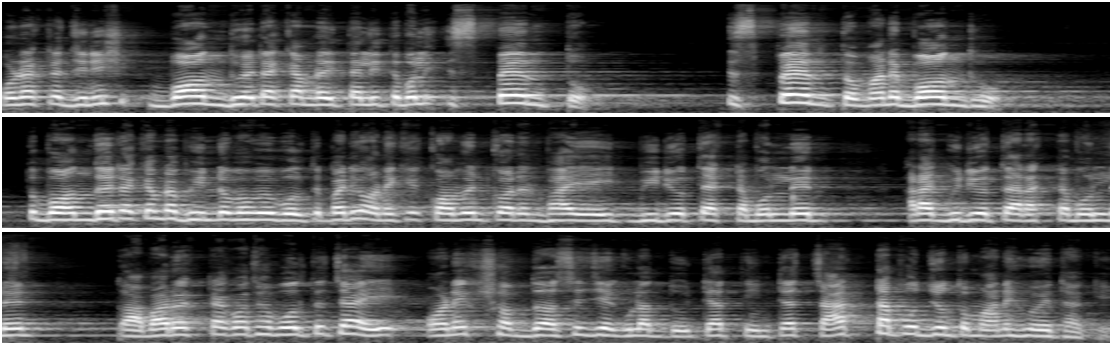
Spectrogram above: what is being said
কোন একটা জিনিস বন্ধ, এটাকে আমরা ইতালিতে বলি স্পেন্তো। স্পেন্তো মানে বন্ধ। তো বন্ধ এটাকে আমরা ভিন্নভাবে বলতে পারি। অনেকে কমেন্ট করেন, ভাই, এই ভিডিওতে একটা বললেন আর এক ভিডিওতে আর একটা বললেন। তো আবারও একটা কথা বলতে চাই, অনেক শব্দ আছে যেগুলা দুইটা, তিনটা, চারটা পর্যন্ত মানে হয়ে থাকে।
